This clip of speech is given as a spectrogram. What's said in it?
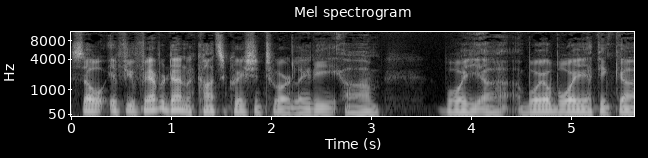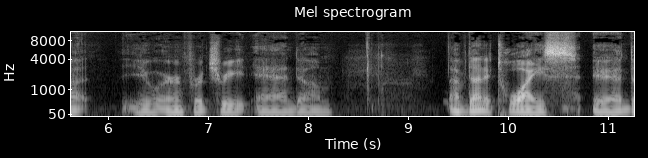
So if you've never done a consecration to Our Lady, um, boy, uh, boy, oh boy, I think uh, you are in for a treat. And um, I've done it twice, and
